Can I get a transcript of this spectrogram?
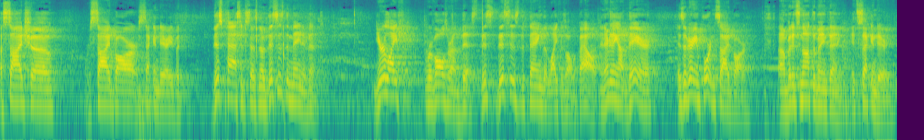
a sideshow or a sidebar or secondary. But this passage says, no, this is the main event. Your life revolves around this. This, this is the thing that life is all about. And everything out there is a very important sidebar, um, but it's not the main thing, it's secondary.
